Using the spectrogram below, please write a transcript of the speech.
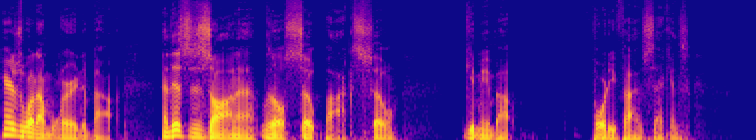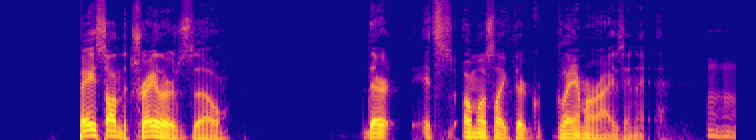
Here's what I'm worried about. And this is on a little soapbox, so give me about 45 seconds. Based on the trailers though, they're it's almost like they're glamorizing it. Mm-hmm.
